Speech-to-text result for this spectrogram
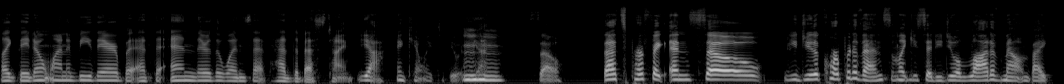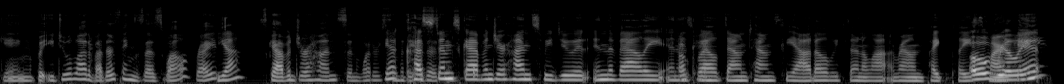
like they don't want to be there, but at the end, they're the ones that have had the best time. Yeah, and can't wait to do it mm-hmm. again. So That's perfect. And so you do the corporate events, and like you said, you do a lot of mountain biking, but you do a lot of other things as well, right? Yeah. Scavenger hunts, and what are Yeah, some of the Yeah, custom scavenger hunts. We do it in the valley and as well downtown Seattle. We've done a lot around Pike Place Oh, Market. really?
